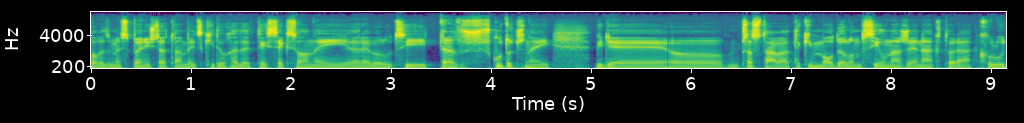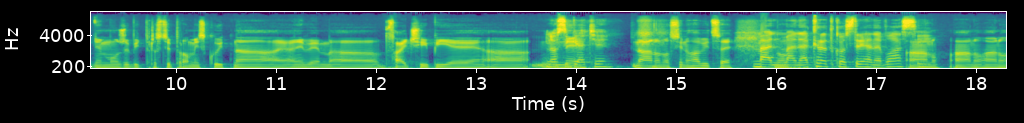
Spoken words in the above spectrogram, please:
povedzme v Spojených štátoch amerických dochádza k tej sexuálnej revolúcii, teraz už skutočnej, kde uh, sa stáva takým modelom silná žena, ktorá kľudne môže byť proste promiskuitná a ja neviem, uh, fajčí, pije a... Nosí gate. No áno, nosí nohavice. Má, no, má nakrátko striehané vlasy. Áno, áno, áno.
